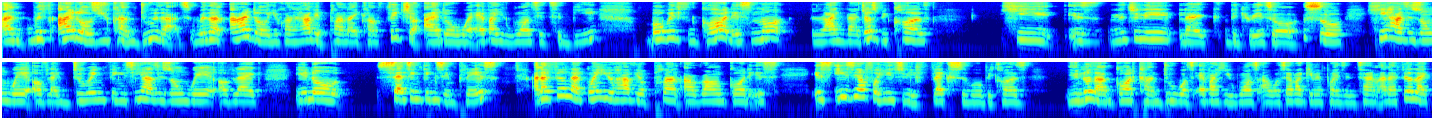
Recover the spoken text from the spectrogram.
And with idols you can do that. With an idol you can have a plan you can fit your idol wherever you want it to be but with God, it's not like that just because he is literally like the creator. So he has his own way of like doing things, he has his own way of like, you know, setting things in place. And I feel like when you have your plan around God, it's it's easier for you to be flexible because you know that God can do whatever He wants at whatever given point in time. And I feel like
